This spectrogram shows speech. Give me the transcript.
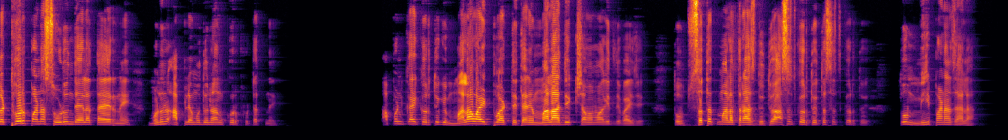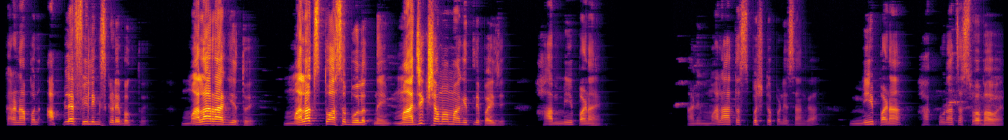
कठोरपणा सोडून द्यायला तयार नाही म्हणून आपल्यामधून अंकुर फुटत नाही. आपण काय करतो की मला वाईट वाटतंय त्याने मला अधिक क्षमा मागितली पाहिजे. तो सतत मला त्रास देतोय असंच करतोय तसंच करतोय. तो मीपणा झाला कारण आपण आपल्या फिलिंग्सकडे बघतोय. मला राग येतोय मलाच तो असं बोलत नाही माझी क्षमा मागितली पाहिजे. हा मीपणा आहे. आणि मला आता स्पष्टपणे सांगा मीपणा हा कुणाचा स्वभाव आहे?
